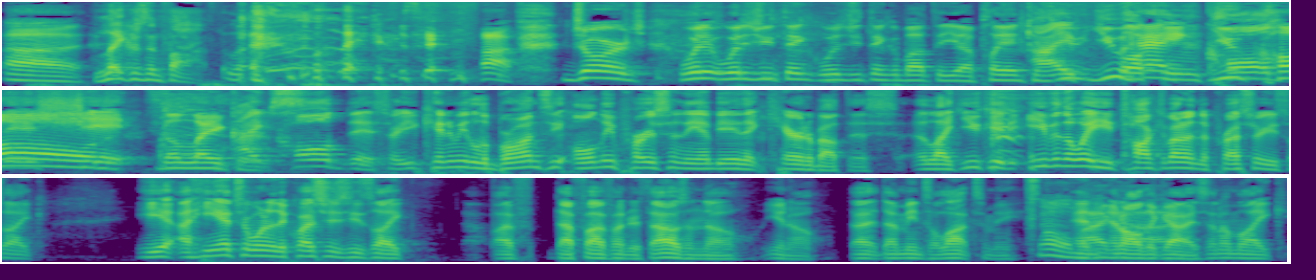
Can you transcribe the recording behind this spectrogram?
Uh, Lakers in five. Lakers in five. George, what did, what did you think? What did you think about the uh, play-in? 'Cause I you, you fucking had, you called this shit. the Lakers. I called this. Are you kidding me? LeBron's the only person in the NBA that cared about this. Like you could, even the way he talked about it in the presser, he's like, he uh, he answered one of the questions. He's like, five that five hundred thousand though, you know that that means a lot to me. Oh, and, my and all the God. guys, and I'm like,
